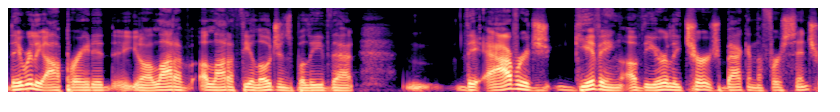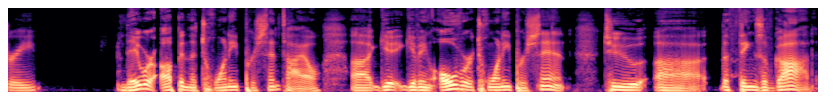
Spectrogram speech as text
they really operated, you know, a lot of a lot of theologians believe that mm, the average giving of the early church back in the first century they were up in the 20 percentile, uh, gi- giving over 20% to uh, the things of God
